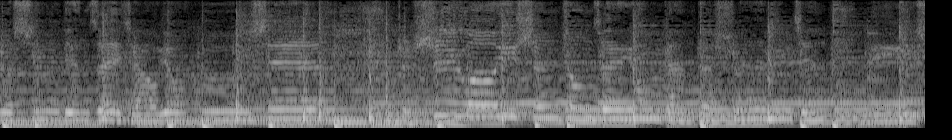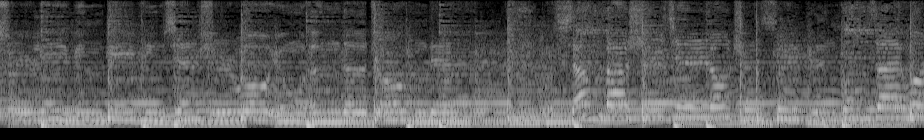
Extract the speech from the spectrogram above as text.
着星点嘴角有弧线。这是我一生中最勇敢的瞬间。你是黎明地平线是我永恒的终点。我想把时间揉成碎片捧在我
